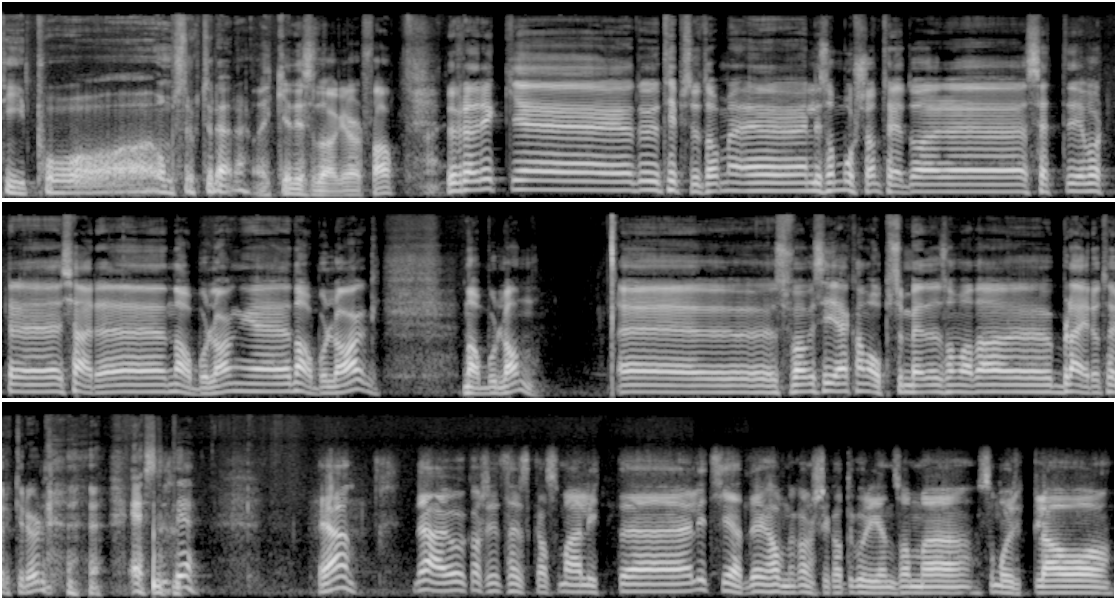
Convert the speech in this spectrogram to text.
tid på å omstrukturere. Ikke i disse dager, i hvert fall. Du Fredrik, eh, du tipset om eh, en litt sånn morsom trade du har sett i vårt kjære nabolag. nabolag naboland. Så hva vil si, Jeg kan oppsummere det som hva da? Bleier og tørkerull? STT. ja. Det er jo kanskje et selskap som er litt, eh, litt kjedelig. Havner kanskje i kategorien som, eh, som Orkla. og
